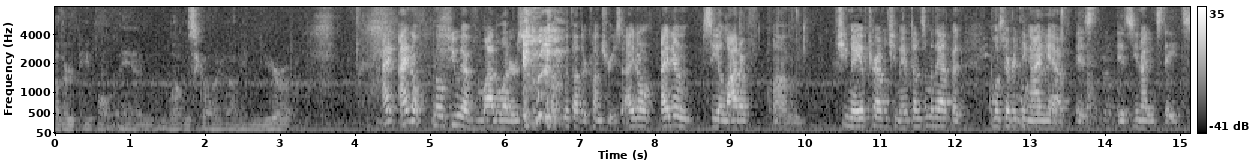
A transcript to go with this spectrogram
other people, and what was going on in Europe? I, I don't know if you have a lot of letters with other countries. I don't, I don't see a lot of, um, she may have traveled, she may have done some of that, but almost everything I have is, is United States.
